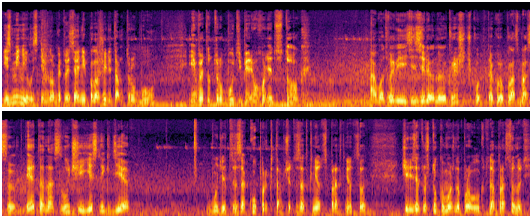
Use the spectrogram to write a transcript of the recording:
изменилось немного. То есть они положили там трубу, и в эту трубу теперь уходит сток. А вот вы видите зеленую крышечку, такую пластмассовую. Это на случай, если где будет закупорка, там что-то заткнется, проткнется. Вот через эту штуку можно проволоку туда просунуть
